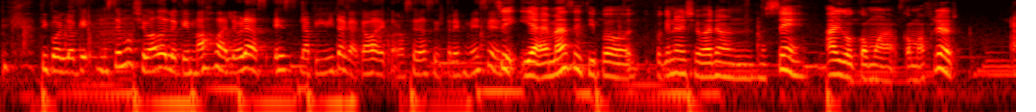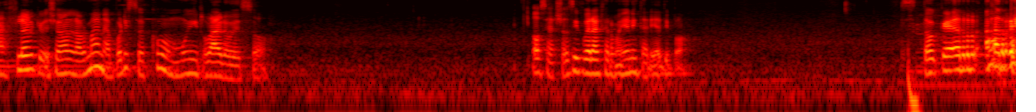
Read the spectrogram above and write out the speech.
tipo, lo que nos hemos llevado, lo que más valoras es la pibita que acaba de conocer hace tres meses. Sí, y además es tipo, ¿por qué no le llevaron, no sé, algo como a, como a Fleur? A Flor que le llevaron la hermana, por eso es como muy raro eso. O sea, yo si fuera Hermione estaría tipo. Stalker, arre.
